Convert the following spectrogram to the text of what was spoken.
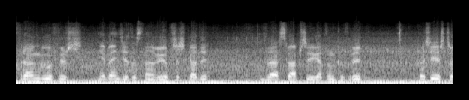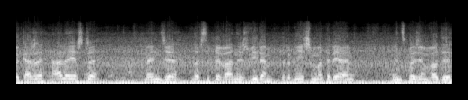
strągów już nie będzie to stanowiło przeszkody. Dla słabszych gatunków ryb to się jeszcze okaże, ale jeszcze będzie dosypywany żwirem, drobniejszym materiałem, więc poziom wody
